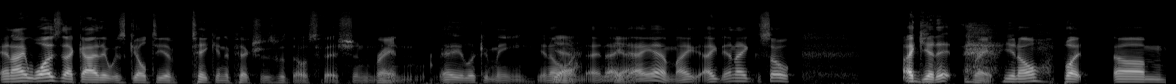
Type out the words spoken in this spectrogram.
And I was that guy that was guilty of taking the pictures with those fish and, Right. and hey, look at me, you know, Yeah, and, and I, yeah. I am. I, I and I so I get it. Right. You know, but um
